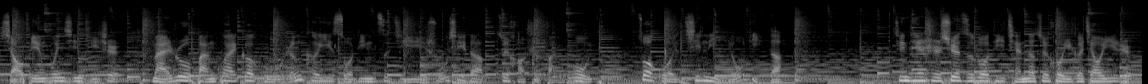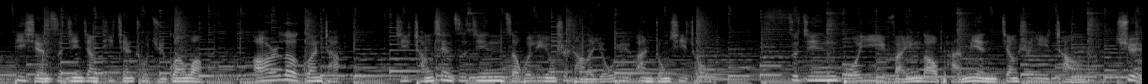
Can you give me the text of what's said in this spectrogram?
小编温馨提示：买入板块个股仍可以锁定自己熟悉的，最好是反复做过、心里有底的。今天是靴子落地前的最后一个交易日，避险资金将提前出局观望，而乐观查及长线资金则会利用市场的犹豫暗中吸筹。资金博弈反映到盘面将是一场血雨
